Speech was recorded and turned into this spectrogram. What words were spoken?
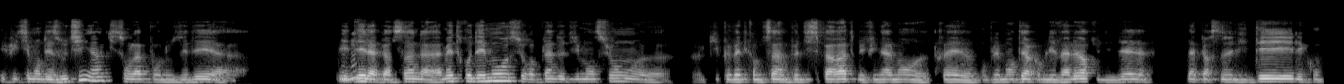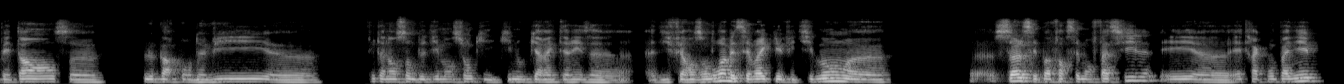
effectivement des outils hein, qui sont là pour nous aider à aider Mhm. la personne à, mettre des mots sur plein de dimensions euh, qui peuvent être comme ça un peu disparates, mais finalement très complémentaires, comme les valeurs, tu disais, la personnalité, les compétences, euh, le parcours de vie, euh, tout un ensemble de dimensions qui, qui nous caractérisent à, à différents endroits. Mais c'est vrai qu'effectivement, euh, seul, c'est pas forcément facile et être accompagné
